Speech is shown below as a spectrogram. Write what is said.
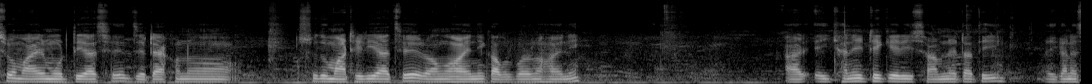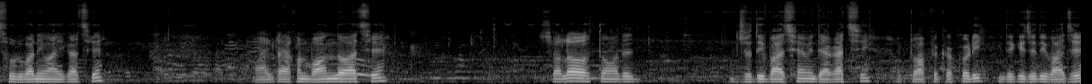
পাচ্ছ মায়ের মূর্তি আছে, যেটা এখনও শুধু মাটিরই আছে রং হয়নি, কাপড় পরানো হয়নি। আর এইখানেই ঠিক এরই সামনেটাতেই, এইখানে সুরবানি মাইক আছে। মালটা এখন বন্ধ আছে। চলো, তোমাদের যদি বাজে আমি দেখাচ্ছি, একটু অপেক্ষা করি, দেখি যদি বাজে।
